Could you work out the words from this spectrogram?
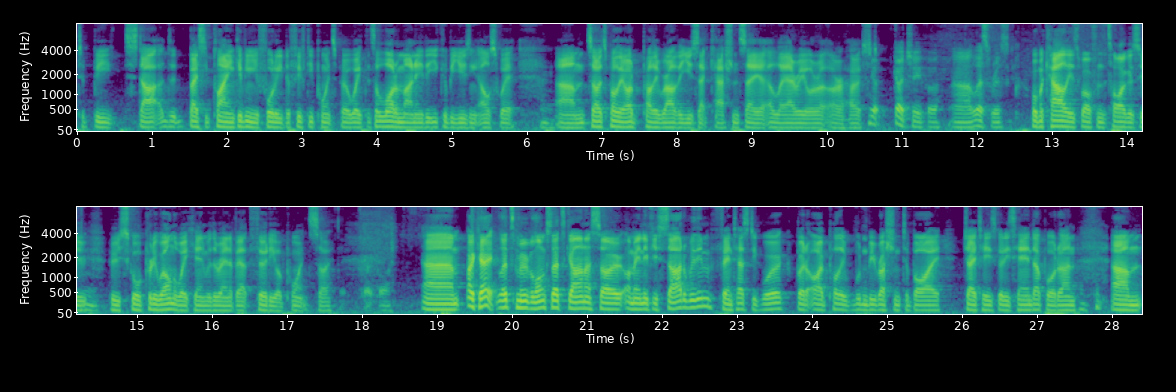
to be start basically playing, giving you 40 to 50 points per week, that's a lot of money that you could be using elsewhere. Um, so it's probably I'd probably rather use that cash and say a Lawrie or a, or a host Yep, go cheaper, uh, less risk. or McCarley as well from the Tigers, who who scored pretty well on the weekend with around about 30 odd points. So. Um, okay, let's move along. So that's Garner. So, I mean, if you started with him, fantastic work, but I probably wouldn't be rushing to buy. JT's got his hand up, well done. Um,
